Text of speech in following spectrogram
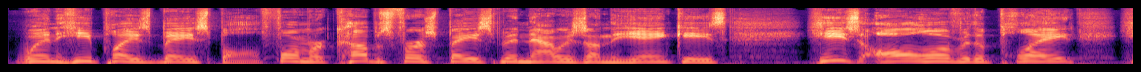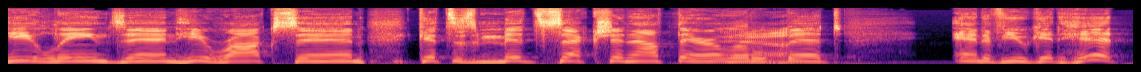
when he plays baseball, former Cubs first baseman, now he's on the Yankees. He's all over the plate. He leans in, he rocks in, gets his midsection out there a little bit. And if you get hit,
